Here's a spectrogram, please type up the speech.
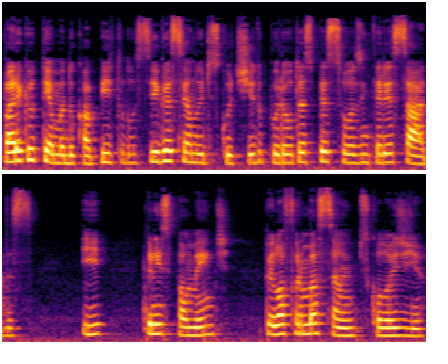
para que o tema do capítulo siga sendo discutido por outras pessoas interessadas e, principalmente, pela formação em psicologia.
